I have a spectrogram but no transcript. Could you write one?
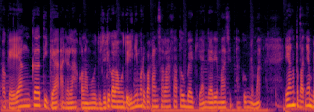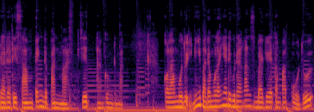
Oke, yang ketiga adalah kolam wudhu. Jadi kolam wudhu ini merupakan salah satu bagian dari Masjid Agung Demak yang tepatnya berada di samping depan Masjid Agung Demak. Kolam wudhu ini pada mulanya digunakan sebagai tempat wudhu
